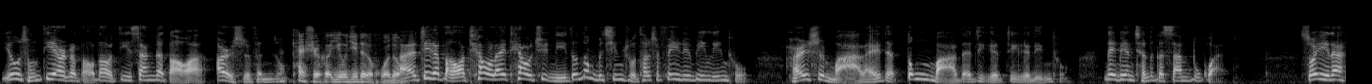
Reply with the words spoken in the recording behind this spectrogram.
又从第二个岛到第三个岛啊二十分钟。太适合游击队活动。哎，这个岛跳来跳去，你都弄不清楚它是菲律宾领土还是马来的东马的这个这个领土。那边成了个三不管，所以呢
